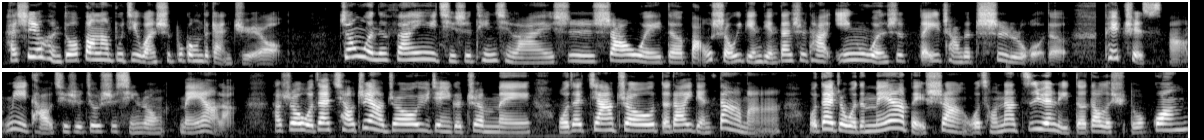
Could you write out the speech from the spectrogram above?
还是有很多放浪不羁、玩世不恭的感觉哦。中文的翻译其实听起来是稍微的保守一点点，但是它英文是非常的赤裸的。Peaches 啊，蜜桃其实就是形容梅亚啦。他说：“我在乔治亚州遇见一个正妹，我在加州得到一点大麻，我带着我的梅亚北上，我从那资源里得到了许多光。”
